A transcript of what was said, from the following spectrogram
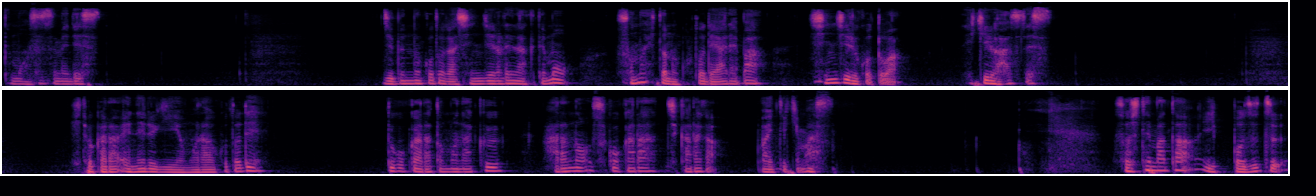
てもおすすめです。自分のことが信じられなくてもその人のことであれば信じることはできるはずです。人からエネルギーをもらうことで、どこからともなく腹の底から力が湧いてきます。そしてまた一歩ずつ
